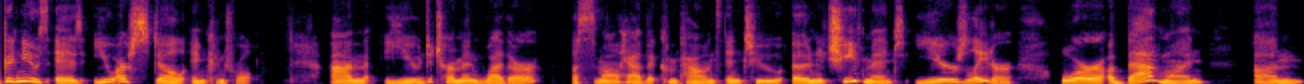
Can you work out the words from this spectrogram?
good news is you are still in control. Um, you determine whether a small habit compounds into an achievement years later, or a bad one um,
